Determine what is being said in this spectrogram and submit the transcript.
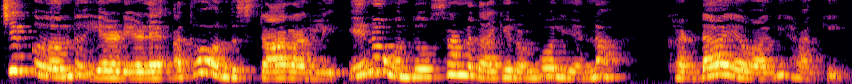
ಚಿಕ್ಕದೊಂದು ಎರಡು ಎಳೆ ಅಥವಾ ಒಂದು ಸ್ಟಾರ್ ಆಗಲಿ ಏನೋ ಒಂದು ಸಣ್ಣದಾಗಿ ರಂಗೋಲಿಯನ್ನು ಕಡ್ಡಾಯವಾಗಿ ಹಾಕಿ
